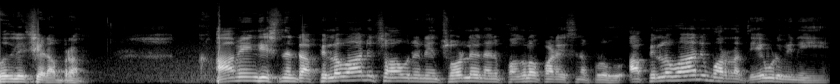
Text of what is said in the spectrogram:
వదిలేసాడు అబ్రహం. ఆమె ఏం చేసిందంటే ఆ పిల్లవాని చావుని నేను చూడలేనని పొదలో పడేసినప్పుడు ఆ పిల్లవాని మొర్ర దేవుడు విని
